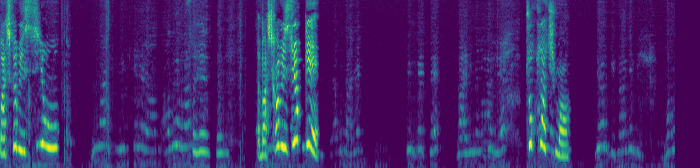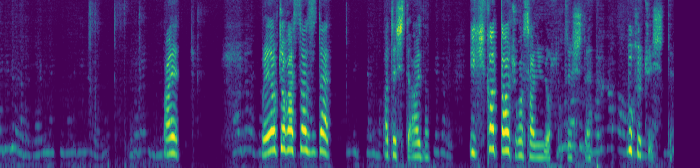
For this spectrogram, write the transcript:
Başka birisi yok. E başka birisi yok ki. Çok saçma. Hayır. Benim çok hassaslıklar. Ateşte aynen. İki kat daha çok hasar yiyorsun ateşte. Bu kötü işte.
